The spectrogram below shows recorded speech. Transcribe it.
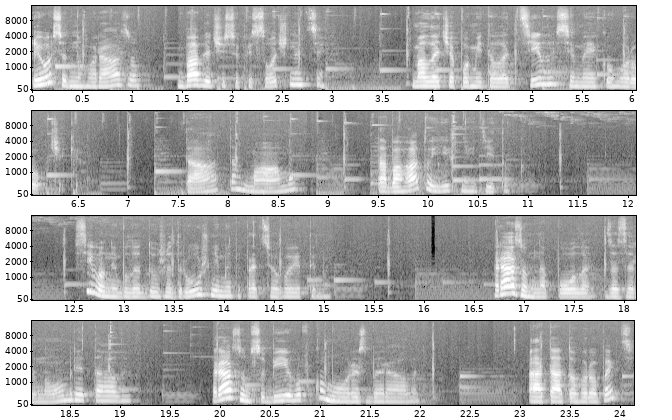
І ось одного разу, бавлячись у пісочниці, малеча помітила цілу сімейку горобчиків тата, маму та багато їхніх діток. Всі вони були дуже дружніми та працьовитими. Разом на поле за зерном літали, разом собі його в комори збирали. А тато горобець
